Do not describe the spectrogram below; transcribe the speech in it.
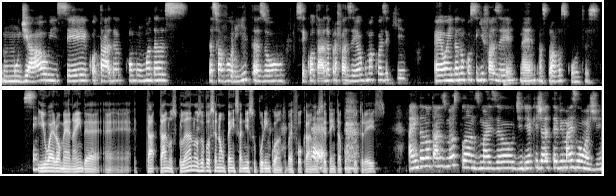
num Mundial e ser cotada como uma das, das favoritas ou ser cotada para fazer alguma coisa que é, eu ainda não consegui fazer né, nas provas curtas. Sempre. E o Ironman ainda é, é, tá, tá nos planos ou você não pensa nisso por enquanto? Vai focar no é. 70.3? Ainda não está nos meus planos, mas eu diria que já esteve mais longe.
